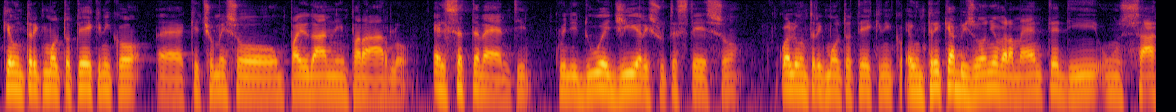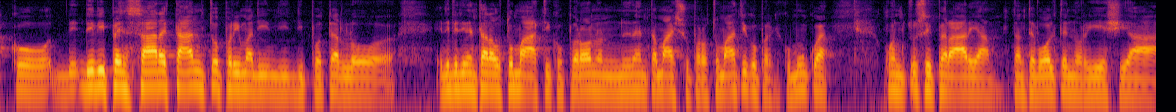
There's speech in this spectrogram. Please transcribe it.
che è un trick molto tecnico, eh, che ci ho messo un paio d'anni a impararlo. È il 720, quindi due giri su te stesso, quello è un trick molto tecnico, è un trick che ha bisogno veramente di un sacco, de- devi pensare tanto prima di, di, di poterlo eh, e deve diventare automatico, però non diventa mai super automatico perché comunque quando tu sei per aria tante volte non riesci a,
